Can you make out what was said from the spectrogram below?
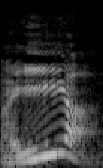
哎呀。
